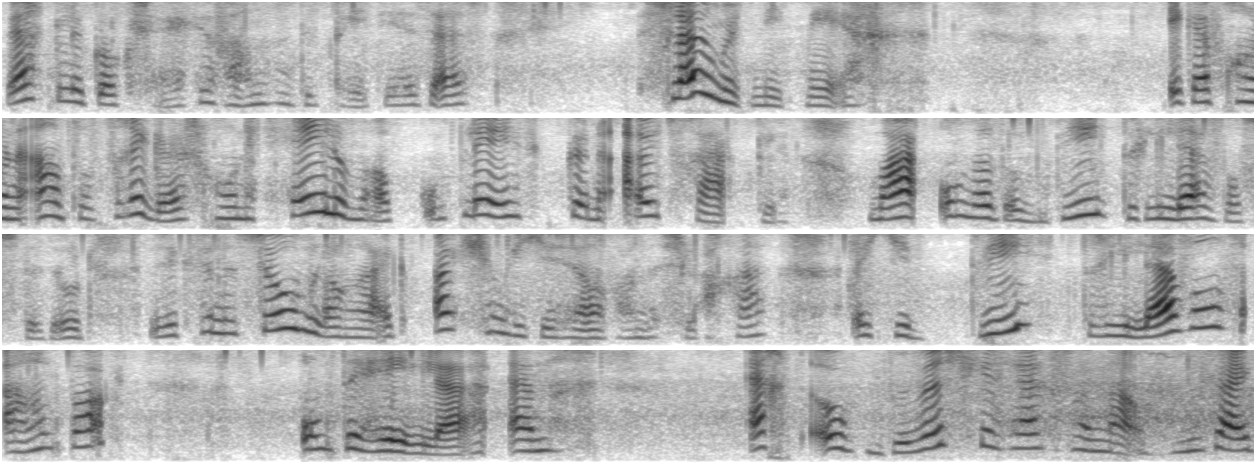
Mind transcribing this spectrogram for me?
werkelijk ook zeggen van de PTSS sluimert niet meer. ik heb gewoon een aantal triggers gewoon helemaal compleet kunnen uitschakelen. Maar om dat op die drie levels te doen. Dus ik vind het zo belangrijk als je met jezelf aan de slag gaat, dat je die drie levels aanpakt om te helen. En echt ook bewust gezegd van nou, nu ga ik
